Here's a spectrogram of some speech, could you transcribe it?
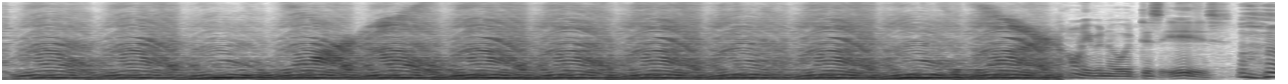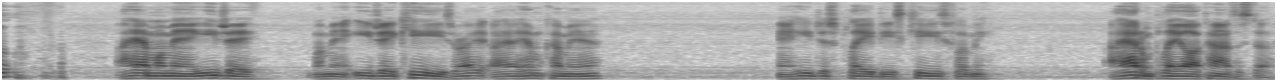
I don't even know what this is. I had my man EJ, my man EJ Keys, right? I had him come in, and he just played these keys for me. I had him play all kinds of stuff.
